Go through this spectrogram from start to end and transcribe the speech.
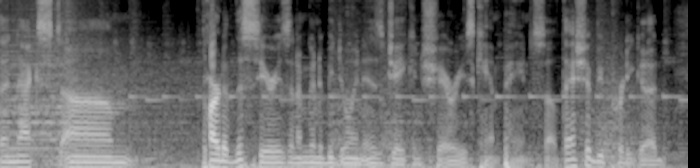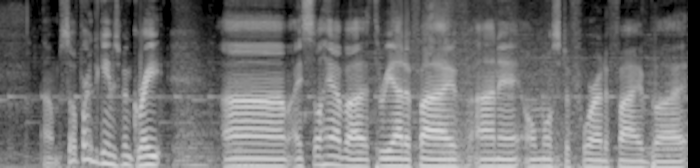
The next um, part of this series that I'm going to be doing is Jake and Sherry's campaign, so that should be pretty good. Um, so far, the game's been great. Um, I still have a three out of five on it, almost a four out of five, but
